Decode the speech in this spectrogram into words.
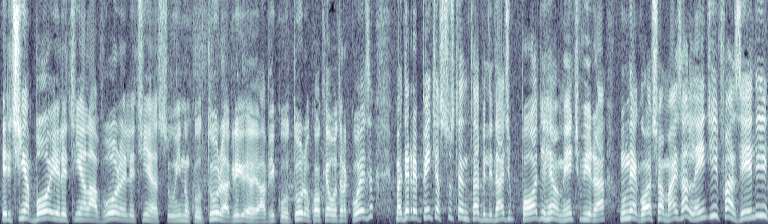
ele tinha boi, ele tinha lavoura, ele tinha suinocultura, eh, avicultura ou qualquer outra coisa, mas de repente a sustentabilidade pode realmente virar um negócio a mais, além de fazer ele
